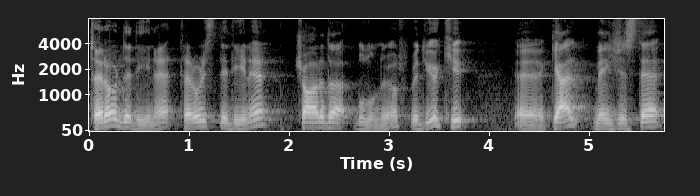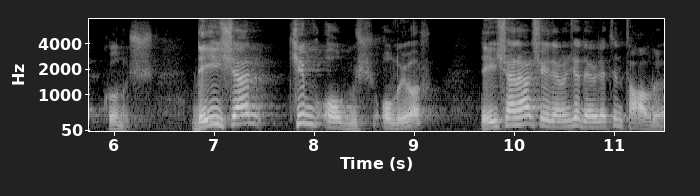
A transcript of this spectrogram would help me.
terör dediğine, terörist dediğine çağrıda bulunuyor ve diyor ki e, gel mecliste konuş. Değişen kim olmuş oluyor? Değişen her şeyden önce devletin tavrı.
